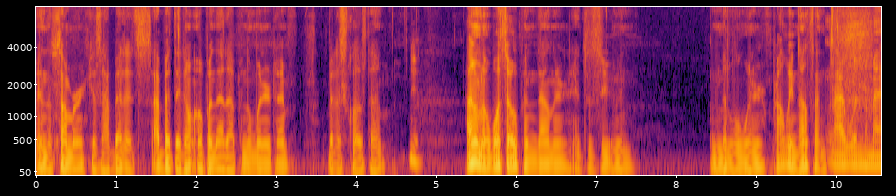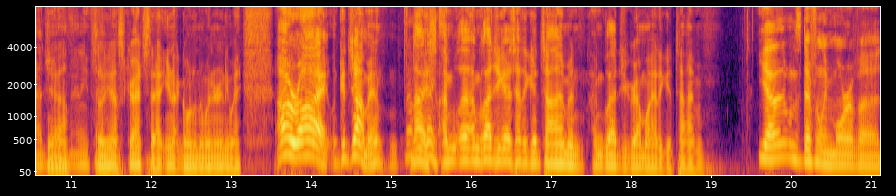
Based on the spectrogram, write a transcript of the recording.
in the summer because I bet it's I bet they don't open that up in the wintertime. Bet it's closed up. Yeah. I don't know what's open down there at the zoo in the middle of winter. Probably nothing. I wouldn't imagine Yeah. anything. So yeah, scratch that. You're not going in the winter anyway. All right. Good job, man. Oh, nice. thanks. I'm I'm glad you guys had a good time, and I'm glad your grandma had a good time. Yeah, that one's definitely more of a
